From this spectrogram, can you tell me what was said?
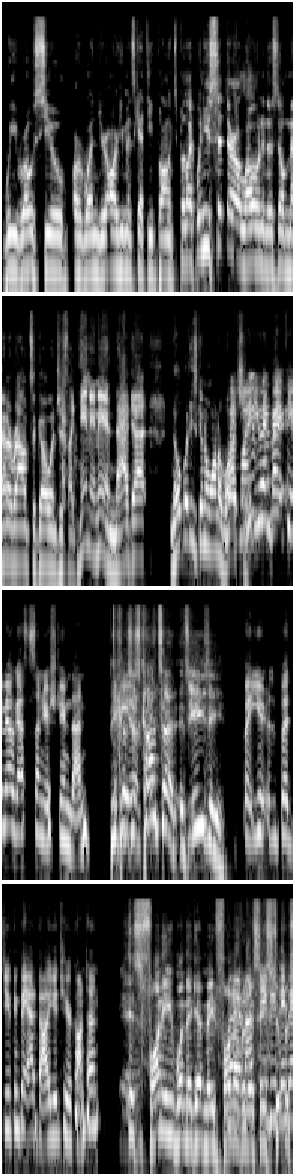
we roast you or when your arguments get debunked. But like when you sit there alone and there's no men around to go and just like nah, nah, nah, nag at, nobody's going to want to Wait, watch why it do you invite female guests on your stream then? because you it's content. It's easy. But you, but do you think they add value to your content? It's funny when they get made fun But of I'm and they say do you think stupid they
